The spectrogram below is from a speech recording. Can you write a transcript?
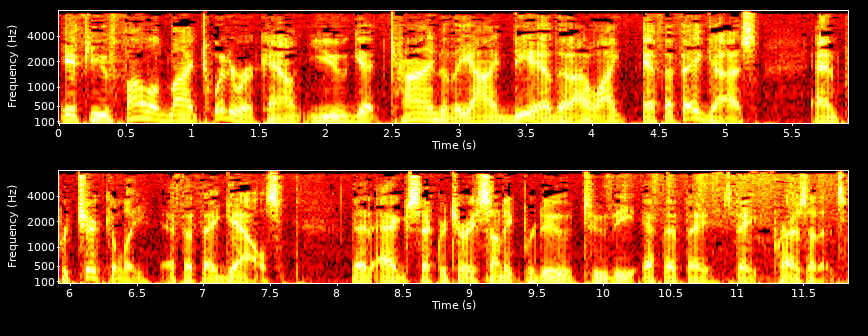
If you followed my Twitter account, you get kind of the idea that I like FFA guys, and particularly FFA gals. That Ag Secretary Sonny Perdue to the FFA state presidents.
